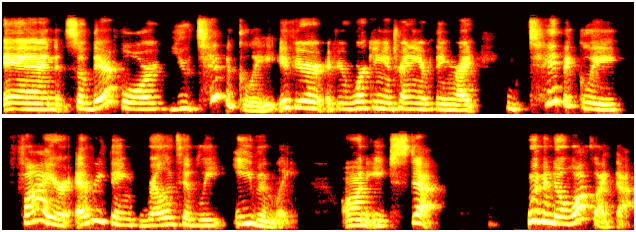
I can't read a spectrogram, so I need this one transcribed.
And so therefore, you typically, if you're if you're working and training everything right, typically fire everything relatively evenly on each step. Women don't walk like that.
